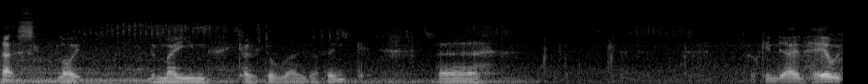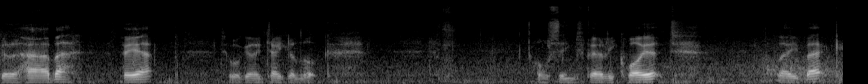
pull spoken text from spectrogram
that's like the main coastal road I think. Uh, looking down here we've got a harbour pier so we'll go and take a look all seems fairly quiet. Laid back.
